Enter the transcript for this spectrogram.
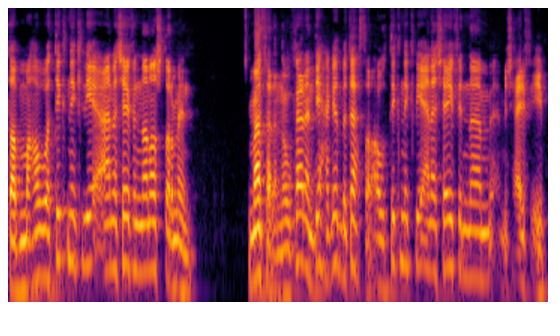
طب ما هو technically أنا شايف إن أنا أشطر منه، مثلًا وفعلًا دي حاجات بتحصل أو technically أنا شايف م مش عارف إيه،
